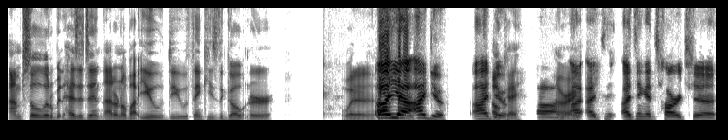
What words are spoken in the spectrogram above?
I'm still a little bit hesitant. I don't know about you. Do you think he's the goat or what? Uh, oh uh, yeah, I do. I do. Okay. Um, All right. I I, th- I think it's hard to,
